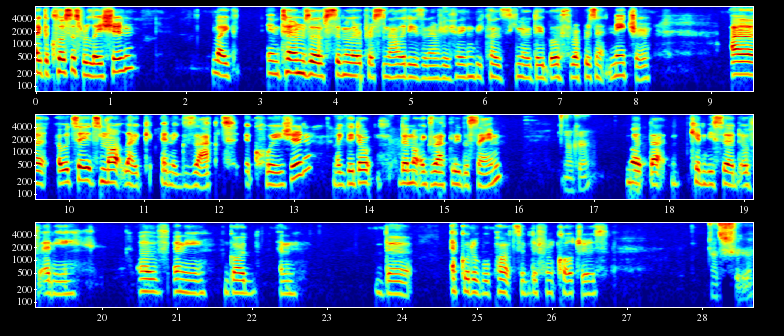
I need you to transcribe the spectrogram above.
like the closest relation, like in terms of similar personalities and everything, because you know they both represent nature. I I would say it's not like an exact equation. Like they don't, they're not exactly the same. Okay. But that can be said of any, of any god and the equitable parts in different cultures. That's true.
